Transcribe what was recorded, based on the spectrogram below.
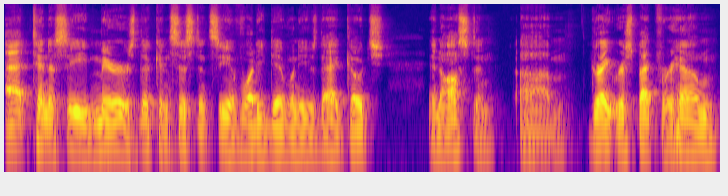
at Tennessee mirrors the consistency of what he did when he was the head coach in Austin. Um, great respect for him.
